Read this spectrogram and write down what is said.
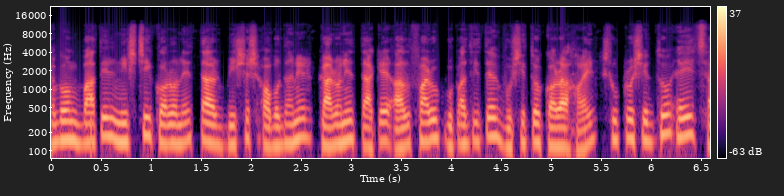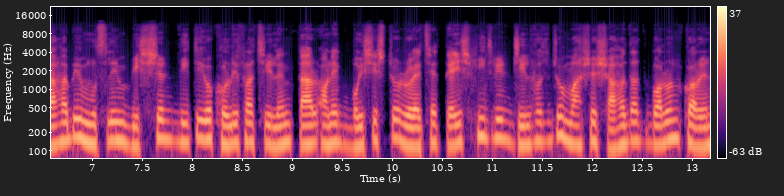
এবং বাতিল নিশ্চয়করণে তার বিশেষ অবদানের কারণে তাকে আল ফারুক উপাধিতে ভূষিত করা হয়। সুপ্রসিদ্ধ এই সাহাবি মুসলিম বিশ্বের দ্বিতীয় খলিফা ছিলেন। তার অনেক বৈশিষ্ট্য রয়েছে। তেইশ হিজড়ির জিলহজ্জ মাসে শাহাদাত বরণ করেন।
